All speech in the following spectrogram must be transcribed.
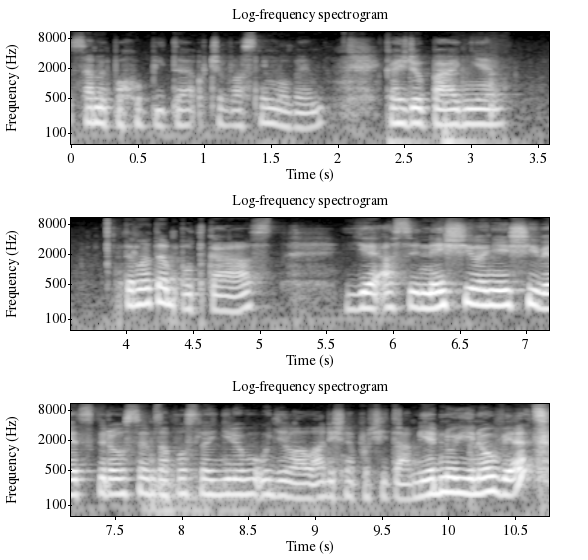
sami pochopíte, o čem vlastně mluvím. Každopádně tenhle ten podcast je asi nejšílenější věc, kterou jsem za poslední dobu udělala, když nepočítám jednu jinou věc,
